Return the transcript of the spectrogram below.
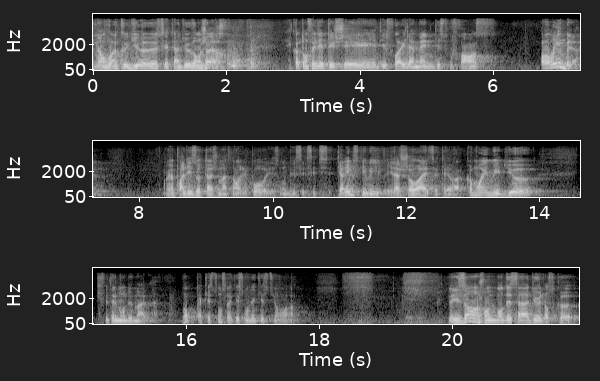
mais on voit que Dieu, c'est un Dieu vengeur. Quand on fait des péchés, des fois, il amène des souffrances horribles. On vient parler des otages maintenant, les pauvres, c'est terrible ce qu'ils vivent, et la Shoah, etc. Comment aimer Dieu qui fait tellement de mal? Bon, ta question, c'est la question des questions. Hein. Les anges ont demandé ça à Dieu lorsque euh,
